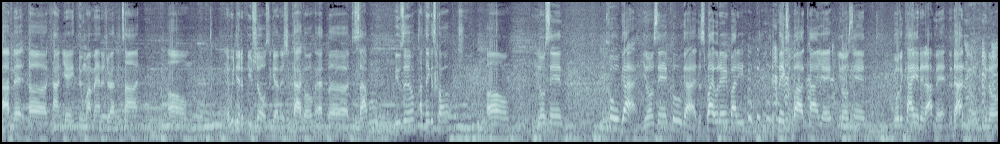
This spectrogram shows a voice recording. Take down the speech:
I met uh, Kanye through my manager at the time. Um, and we did a few shows together in Chicago at the Disciple Museum, I think it's called. Um, you know what I'm saying? Cool guy, you know what I'm saying? Cool guy. Despite what everybody thinks about Kanye, you know what I'm saying? Well, the Kanye that I met, that I knew, you know,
